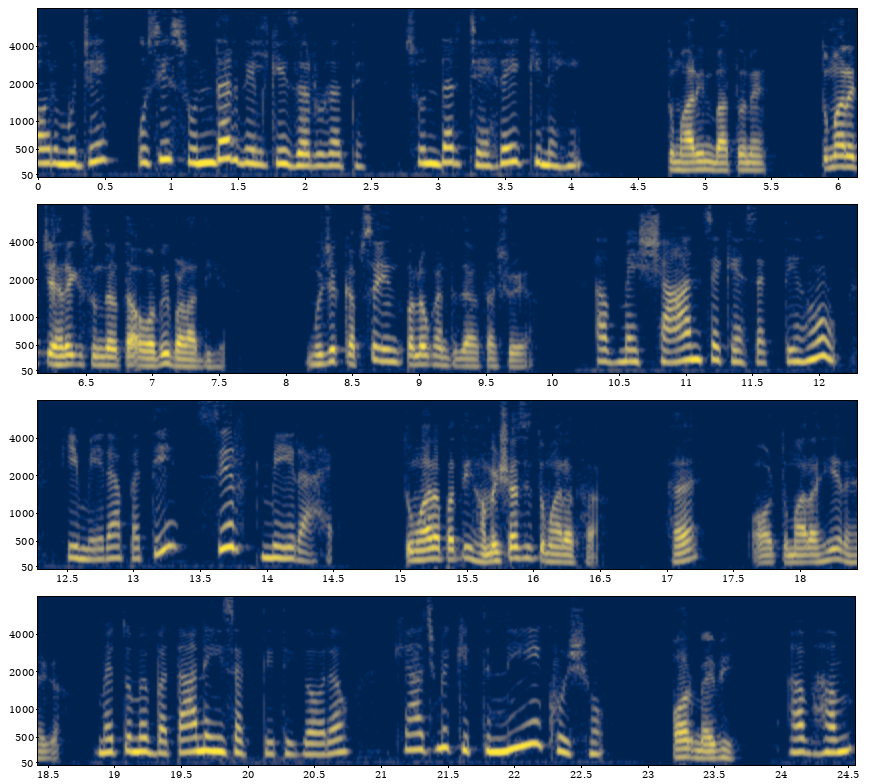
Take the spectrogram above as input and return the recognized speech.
और मुझे उसी सुंदर दिल की ज़रूरत है। सुंदर चेहरे की नहीं। तुम्हारी इन बातों ने तुम्हारे चेहरे की सुंदरता और भी बढ़ा दी है। मुझे कब से इन पलों का इंतज़ार था श्रेया? अब मैं शान से कह सकती हूँ कि मेरा पति सिर्फ़ मेरा है। तुम्हारा पति हमेशा से तुम्हारा था है? और तुम्हारा ही रहेगा। मैं तुम्हें बता नहीं सकती थी गौरव कि आज मैं कितनी खुश हूँ। और मैं भी। अब हम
